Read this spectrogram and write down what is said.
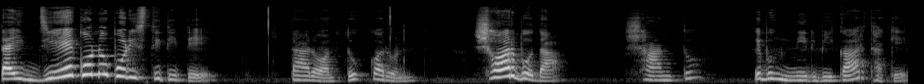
তাই যে কোনো পরিস্থিতিতে তার অন্তঃকরণ সর্বদা শান্ত এবং নির্বিকার থাকে।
